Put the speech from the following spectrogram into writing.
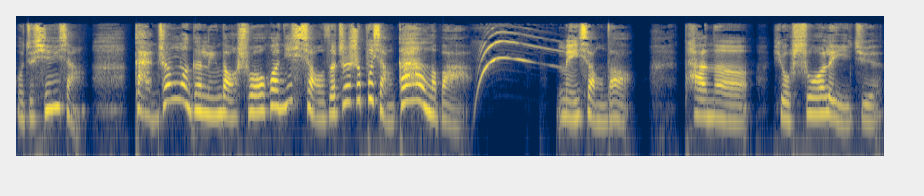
我就心想，敢这么跟领导说话，你小子这是不想干了吧？没想到，他呢又说了一句：“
